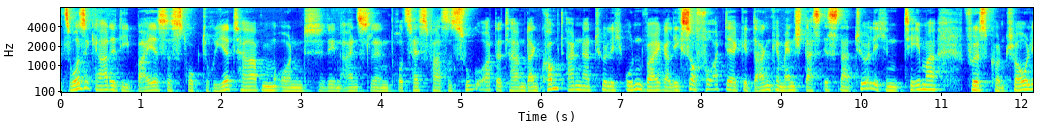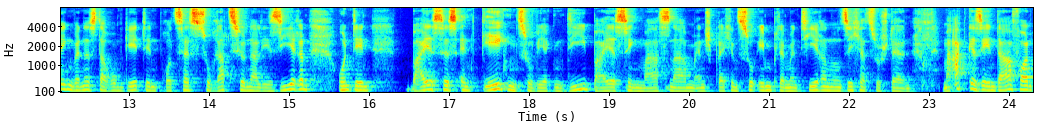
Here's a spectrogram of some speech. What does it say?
Jetzt, wo Sie gerade die Biases strukturiert haben und den einzelnen Prozessphasen zugeordnet haben, dann kommt einem natürlich unweigerlich sofort der Gedanke, Mensch, das ist natürlich ein Thema fürs Controlling, wenn es darum geht, den Prozess zu rationalisieren und den Biases entgegenzuwirken, die Biasing-Maßnahmen entsprechend zu implementieren und sicherzustellen. Mal abgesehen davon,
